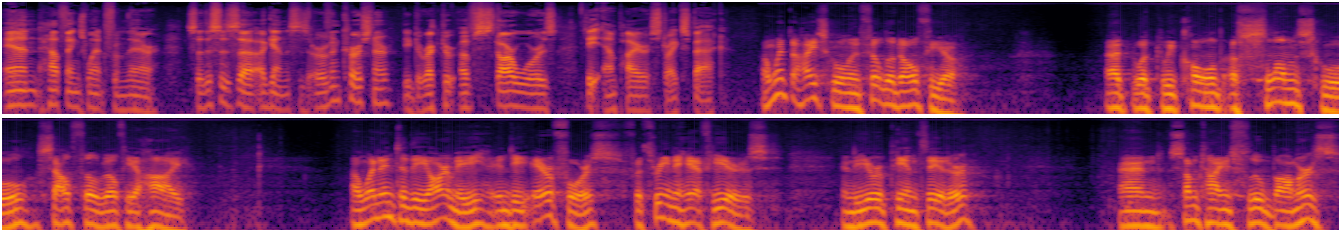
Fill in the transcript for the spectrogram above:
and how things went from there. So this is uh, again, this is Irvin Kershner, the director of Star Wars: The Empire Strikes Back. I went to high school in Philadelphia at what we called a slum school, South Philadelphia High. I went into the Army, in the Air Force, for three and a half years in the European theater, and sometimes flew bombers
